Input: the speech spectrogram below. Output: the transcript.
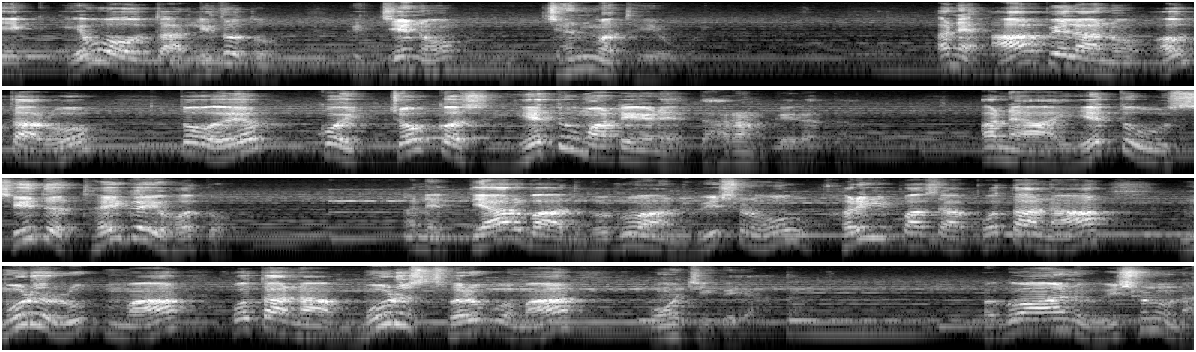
એક એવો અવતાર લીધો હતો કે જેનો જન્મ થયો હોય. અને આ પેલાનો અવતારો તો એ કોઈ ચોક્કસ હેતુ માટે એણે ધારણ કર્યા હતા. અને આ હેતુ સિદ્ધ થઈ ગયો હતો. અને ત્યારબાદ ભગવાન વિષ્ણુ ફરી પાછા પોતાના મૂળ રૂપમાં, પોતાના મૂળ સ્વરૂપમાં પહોંચી ગયા હતા. ભગવાન વિષ્ણુના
